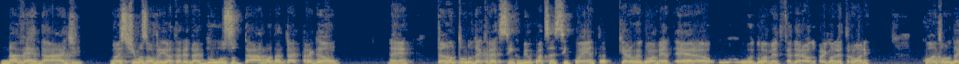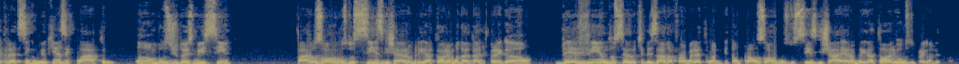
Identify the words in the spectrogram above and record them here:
né? na verdade, nós tínhamos a obrigatoriedade do uso da modalidade pregão, né? Tanto no decreto 5.450, que era o regulamento, era o, o regulamento federal do pregão eletrônico, quanto no decreto 5.504, ambos de 2005 para os órgãos do CISG já era obrigatória a modalidade pregão, devendo ser utilizada a forma eletrônica. Então, para os órgãos do CISG já era obrigatório o uso do pregão eletrônico.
